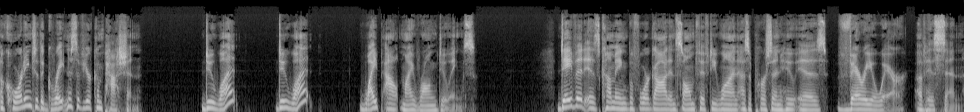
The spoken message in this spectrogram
according to the greatness of your compassion. Do what? Do what? Wipe out my wrongdoings. David is coming before God in Psalm 51 as a person who is very aware of his sin,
